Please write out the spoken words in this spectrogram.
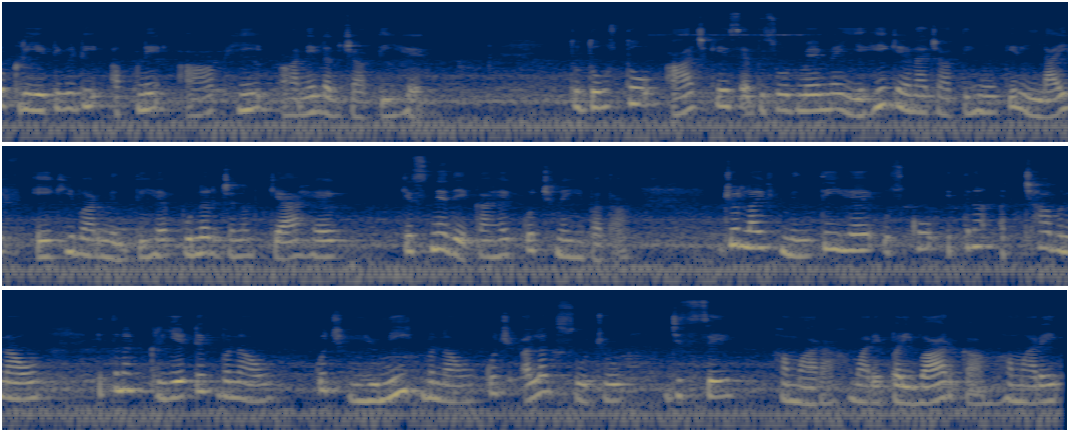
तो क्रिएटिविटी अपने आप ही आने लग जाती है। तो दोस्तों, आज के इस एपिसोड में मैं यही कहना चाहती हूँ कि लाइफ एक ही बार मिलती है, पुनर्जन्म क्या है, किसने देखा है, कुछ नहीं पता। जो लाइफ मिलती है, उसको इतना अच्छा बनाओ, इतना क्रिएटिव बनाओ, कुछ यूनिक बनाओ, कुछ अलग सोचो, जिससे हमारा, हमारे परिवार का, हमारे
